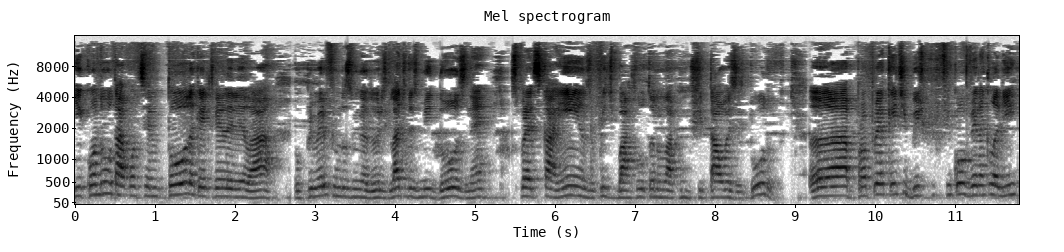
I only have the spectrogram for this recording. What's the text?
E quando tá acontecendo todo aquele trailer lá, o primeiro filme dos Vingadores, lá de 2012, né? Os prédios caindo, o Clint Barton lutando lá com o Chitauers e tudo. A própria Kate Bishop ficou vendo aquilo ali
